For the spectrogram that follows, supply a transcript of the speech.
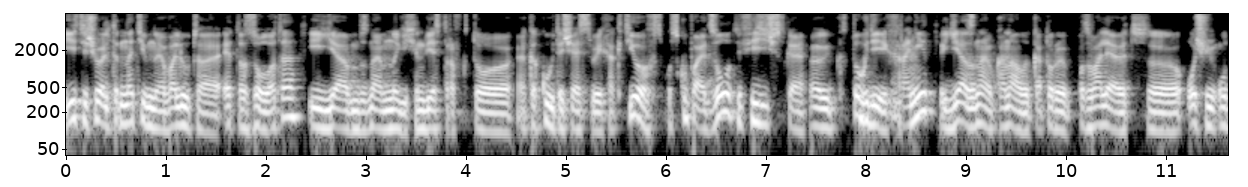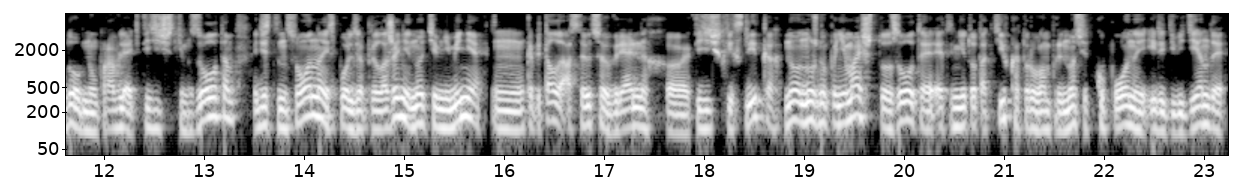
Есть еще альтернативная валюта – это золото. И я знаю многих инвесторов, кто какую-то часть своих активов скупает золото физическое, э, кто где их хранит. Я знаю каналы, которые позволяют э, очень удобно управлять физическим золотом дистанционно, используя приложение, но тем не менее капиталы остаются в реальных э, физических слитках. Но нужно понимать, что золото – это не тот актив, который вам приносит купоны или дивиденды.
